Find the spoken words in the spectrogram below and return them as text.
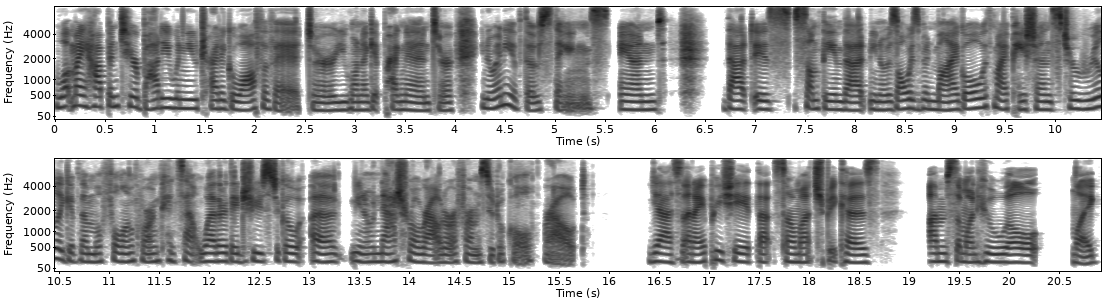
what might happen to your body when you try to go off of it or you want to get pregnant or, you know, any of those things. And that is something that you know has always been my goal with my patients to really give them a full and informed consent whether they choose to go a you know natural route or a pharmaceutical route. Yes and i appreciate that so much because i'm someone who will like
